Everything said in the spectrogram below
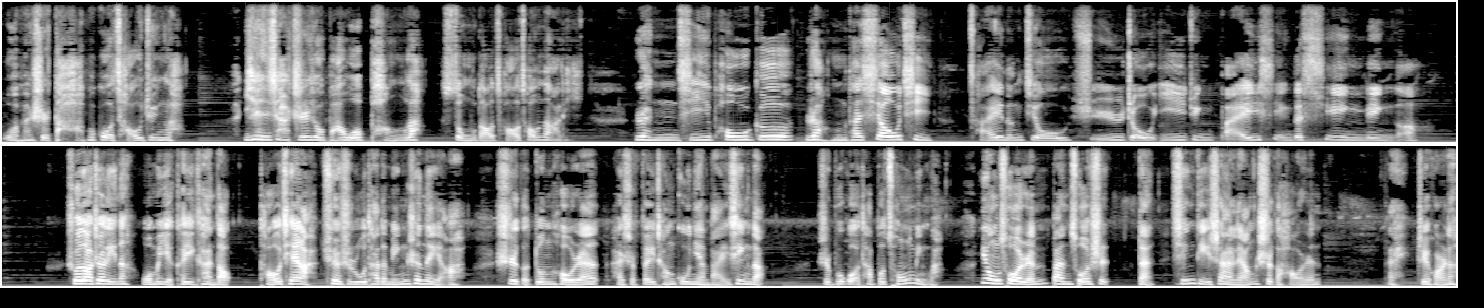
我们是打不过曹军了，眼下只有把我捧了，送到曹操那里。任其剖割，让他消气，才能救徐州一郡百姓的性命啊！说到这里呢，我们也可以看到，陶谦啊，确实如他的名声那样啊，是个敦厚人，还是非常顾念百姓的。只不过他不聪明嘛，用错人，办错事，但心地善良，是个好人。哎，这会儿呢，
